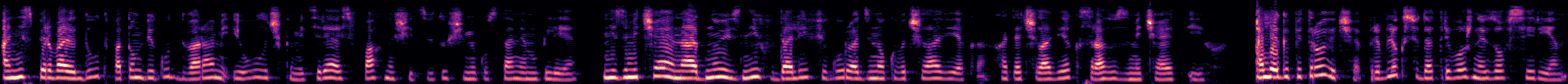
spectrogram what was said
Они сперва идут, потом бегут дворами и улочками, теряясь в пахнущей цветущими кустами мгле, не замечая на одной из них вдали фигуру одинокого человека, хотя человек сразу замечает их. Олега Петровича привлек сюда тревожный зов сирен.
